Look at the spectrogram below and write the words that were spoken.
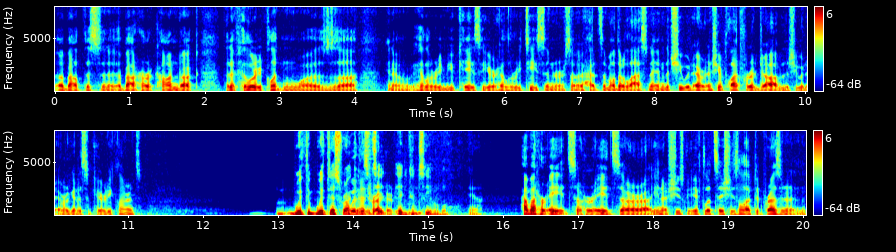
about this uh, about her conduct, that if Hillary Clinton was uh, you know, Hillary Mukasey or Hillary Thiessen or so, had some other last name that she would ever, and she applied for a job, that she would ever get a security clearance? With, with this record? With this it's record. inconceivable. Yeah. How about her aides? So her aides are, uh, you know, she's if let's say she's elected president, and,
